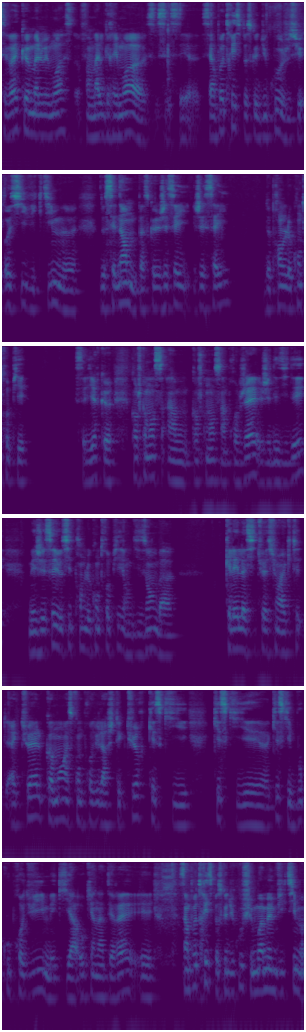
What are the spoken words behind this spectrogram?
C'est vrai que malgré moi, enfin malgré moi, c'est un peu triste parce que du coup, je suis aussi victime euh, de ces normes parce que j'essaye, de prendre le contre-pied. C'est-à-dire que quand je commence un, quand je commence un projet, j'ai des idées, mais j'essaye aussi de prendre le contre-pied en me disant, bah, quelle est la situation actuelle, comment est-ce qu'on produit l'architecture, qu'est-ce qui, qu'est-ce qui est euh, qui est beaucoup produit mais qui a aucun intérêt? Et c'est un peu triste parce que du coup je suis moi-même victime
